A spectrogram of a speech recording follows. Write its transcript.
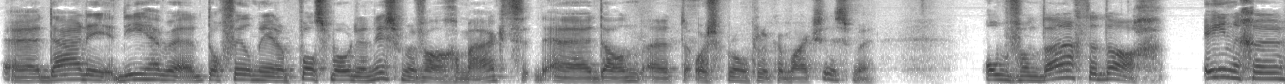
Uh, daar die, die, hebben toch veel meer een postmodernisme van gemaakt uh, dan het oorspronkelijke marxisme. Om vandaag de dag enige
